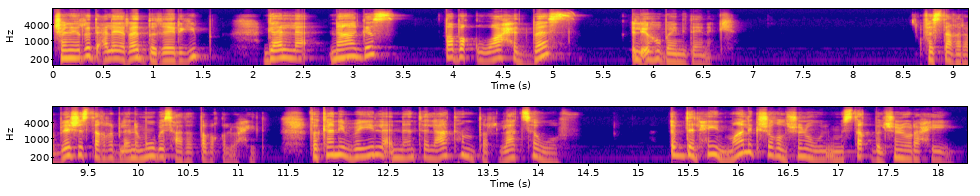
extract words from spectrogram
كان يرد علي رد غريب. قال له ناقص طبق واحد بس اللي هو بين يدينك. فاستغرب. ليش استغرب؟ لأنه مو بس هذا الطبق الوحيد. فكان يبين له أن أنت لا تنطر لا تسوف. ابدأ الحين مالك شغل شنو المستقبل؟ شنو راح يجي؟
